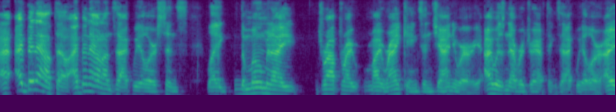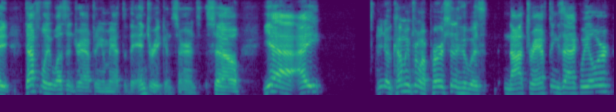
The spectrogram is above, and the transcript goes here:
I, I've been out though. I've been out on Zack Wheeler since like the moment I dropped my my rankings in January. I was never drafting Zack Wheeler. I definitely wasn't drafting him after the injury concerns. So yeah, I you know coming from a person who was not drafting Zack Wheeler,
